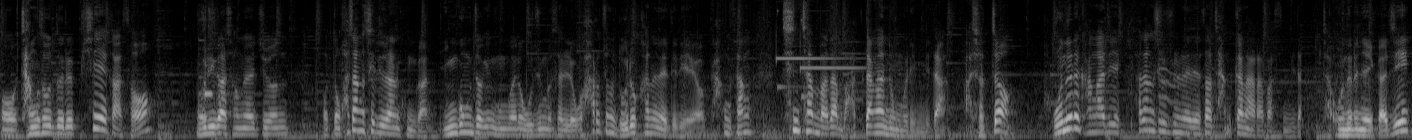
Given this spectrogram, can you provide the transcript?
어, 장소들을 피해 가서 우리가 정해준 어떤 화장실이라는 공간, 인공적인 공간에 오줌을 살려고 하루 종일 노력하는 애들이에요. 항상 칭찬받아 마땅한 동물입니다. 아셨죠? 오늘은 강아지 화장실 훈련에 대해서 잠깐 알아봤습니다. 자, 오늘은 여기까지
